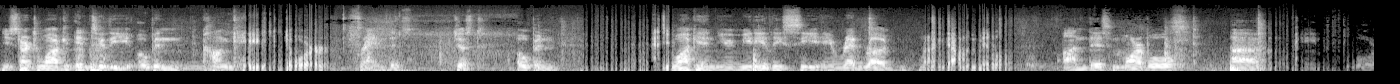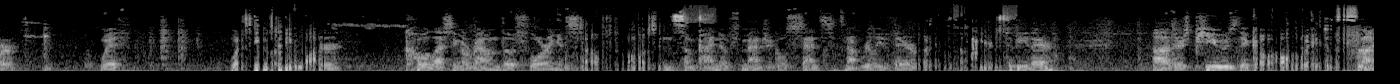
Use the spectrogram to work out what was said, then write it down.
You start to walk into the open concave door frame that's just open. As you walk in, you immediately see a red rug running down the middle on this marble uh, paned floor with what seems to be water coalescing around the flooring itself, almost in some kind of magical sense. It's not really there, but it appears to be there. Uh, there's pews that go all the way to the front,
